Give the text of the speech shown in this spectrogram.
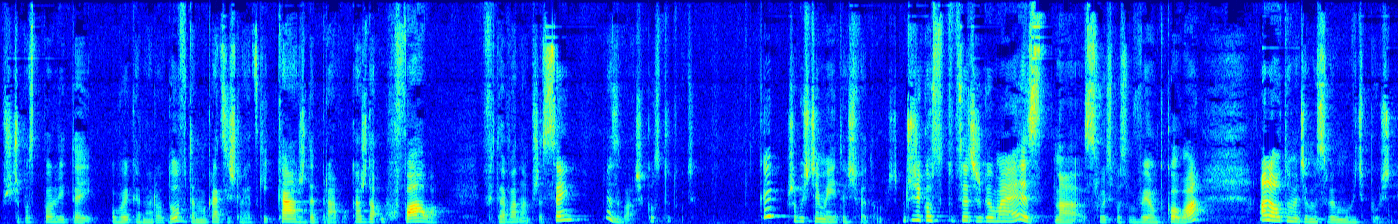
w Rzeczypospolitej obojga narodów, w demokracji szlacheckiej, każde prawo, każda uchwała wydawana przez Sejm nazywała się konstytucją. Okay? Żebyście mieli tę świadomość. Oczywiście konstytucja 3 maja jest na swój sposób wyjątkowa, ale o tym będziemy sobie mówić później.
